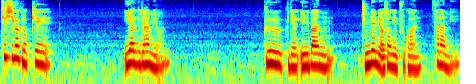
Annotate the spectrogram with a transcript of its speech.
최 씨가 그렇게 이야기를 하면 그 그냥 일반 중년 여성에 불과한 사람이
